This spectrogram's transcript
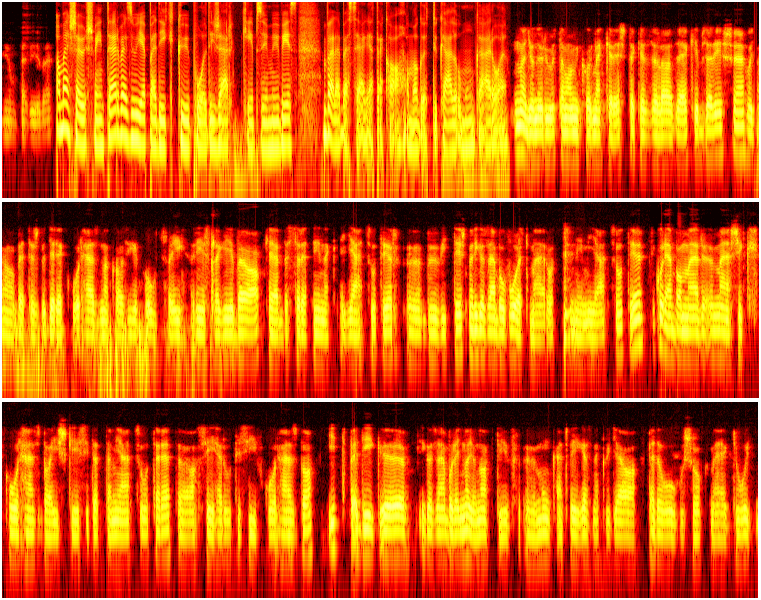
jó nevébe. A meseösvény tervezője pedig Kőpoldizsár képzőművész. Vele beszélgetek a, a mögöttük álló munkáról. Nagyon örültem, amikor megkerestek ezzel az elképzeléssel, hogy a Betesda Gyerekkórháznak az Ilka utcai részlegébe a kertbe szeretnének egy játszótér bővítést, mert igazából volt már ott mhm. némi játszótér. Korábban már másik kórházba is készítettem játszóteret, a Széherúti Szívkórházba, itt pedig uh, igazából egy nagyon aktív uh, munkát végeznek ugye a pedagógusok, meg gyógy,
